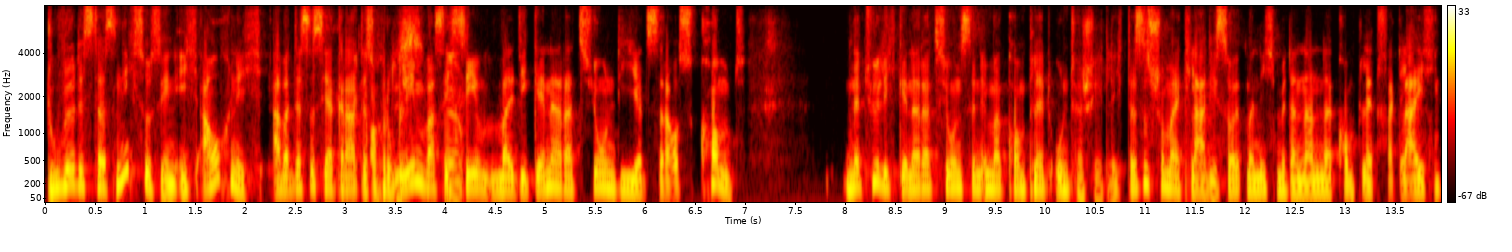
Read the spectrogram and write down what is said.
Du würdest das nicht so sehen, ich auch nicht. Aber das ist ja gerade das Problem, das- was ich ja. sehe, weil die Generation, die jetzt rauskommt, natürlich, Generationen sind immer komplett unterschiedlich. Das ist schon mal klar, die sollte man nicht miteinander komplett vergleichen.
